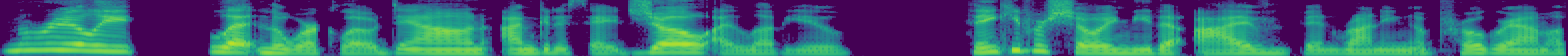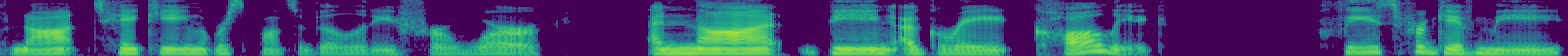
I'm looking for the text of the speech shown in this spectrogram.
really letting the workload down. I'm going to say, Joe, I love you. Thank you for showing me that I've been running a program of not taking responsibility for work and not being a great colleague. Please forgive me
